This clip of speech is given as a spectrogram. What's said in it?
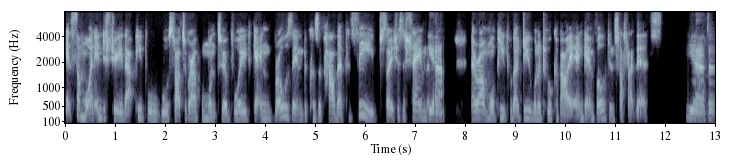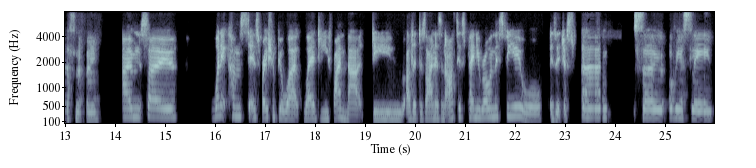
it's somewhat an industry that people will start to grow up and want to avoid getting roles in because of how they're perceived. So it's just a shame that yeah. there aren't more people that do want to talk about it and get involved in stuff like this. Yeah definitely. Um so when it comes to inspiration for your work, where do you find that? Do you other designers and artists play any role in this for you, or is it just? Um, so obviously,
